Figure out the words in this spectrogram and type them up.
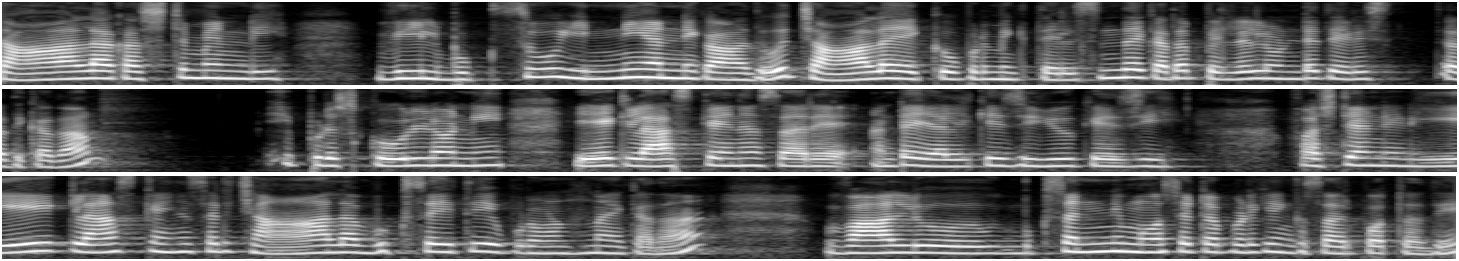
చాలా కష్టమండి. వీళ్ళ బుక్స్ ఇన్ని అన్ని కాదు చాలా ఎక్కువ. ఇప్పుడు మీకు తెలిసిందే కదా పిల్లలు ఉంటే తెలుస్తుంది కదా. ఇప్పుడు స్కూల్లోని ఏ క్లాస్కి అయినా సరే అంటే ఎల్కేజీ యూకేజీ ఫస్ట్ స్టాండర్డ్ ఏ క్లాస్కి అయినా సరే చాలా బుక్స్ అయితే ఇప్పుడు ఉంటున్నాయి కదా. వాళ్ళు బుక్స్ అన్నీ మోసేటప్పటికి ఇంకా సరిపోతుంది.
